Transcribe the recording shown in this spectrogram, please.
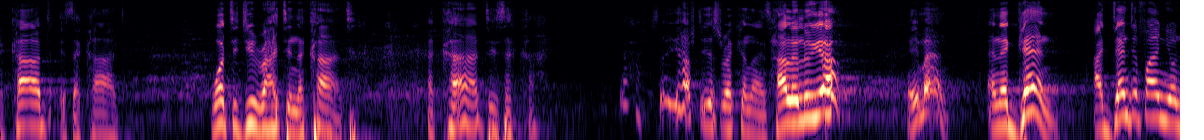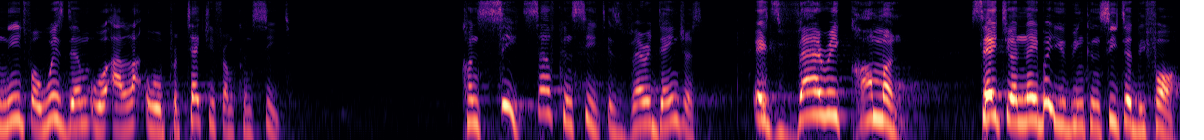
A card is a card. What did you write in a card? A card is a card. Yeah, so you have to just recognize. Hallelujah. Amen. And again, identifying your need for wisdom will, allow, will protect you from conceit. Conceit, self conceit, is very dangerous. It's very common Say to your neighbor, you've been conceited before.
